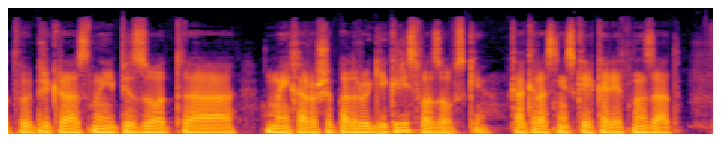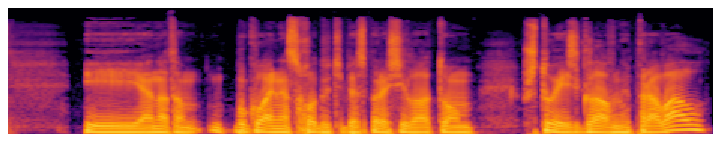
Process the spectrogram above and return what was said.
а, твой прекрасный эпизод а, у моей хорошей подруги Крис Вазовски как раз несколько лет назад. И она там буквально сходу тебя спросила о том, что есть главный провал.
